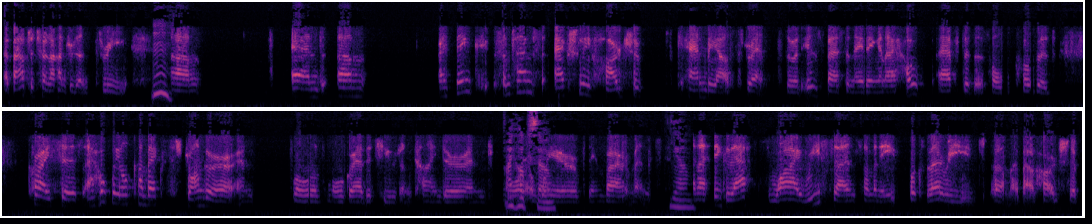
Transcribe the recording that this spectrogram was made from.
about to turn 103. Mm. Um, and um, I think sometimes actually hardships can be our strength. So it is fascinating, and I hope after this whole COVID crisis, I hope we all come back stronger and full of more gratitude and kinder and I more hope so. aware of the environment. Yeah. And I think that's why Risa and so many books that I read um, about hardship,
